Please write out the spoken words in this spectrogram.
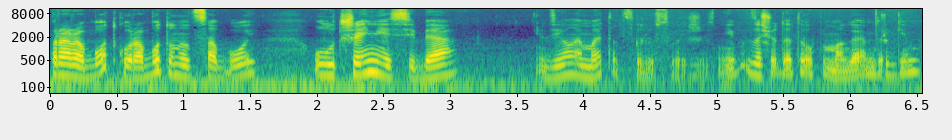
проработку, работу над собой, улучшение себя. Делаем это целью своей жизни. И за счет этого помогаем другим.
